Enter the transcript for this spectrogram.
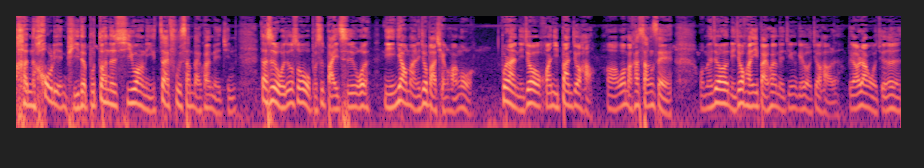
很厚脸皮的，不断的希望你再付三百块美金。但是我就说我不是白痴，我你要么你就把钱还我，不然你就还一半就好哦。我马上伤谁，我们就你就还一百块美金给我就好了，不要让我觉得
